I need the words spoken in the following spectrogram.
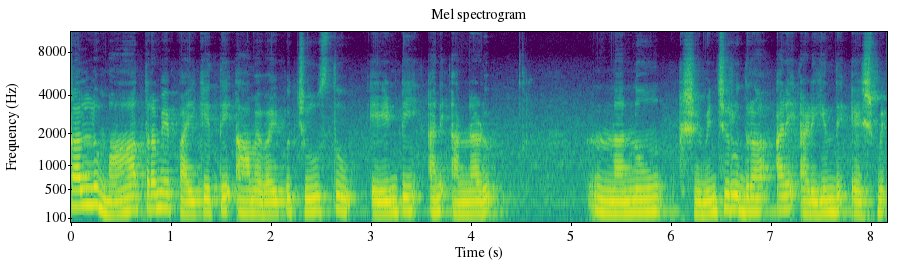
కళ్ళు మాత్రమే పైకెత్తి ఆమె వైపు చూస్తూ ఏంటి? అని అన్నాడు. నన్ను క్షమించు రుద్ర అని అడిగింది యష్మి.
